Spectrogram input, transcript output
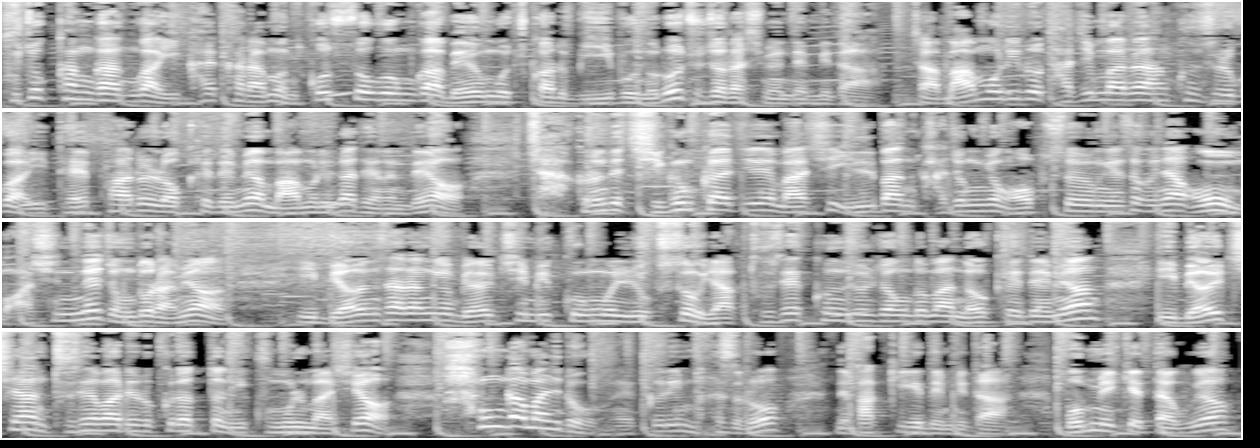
부족한 간과 이 칼칼함은 꽃소금과 매운 고춧가루 미분으로 조절하시면 됩니다. 자 마무리로 다진 마늘 한 큰술과 이 대파를 넣게 되면 마무리가 되는데요. 자 그런데 지금까지의 맛이 일반 가정용 업소용에서 그냥 오 맛있네 정도라면 이 면사랑용 멸치 밑국물 육수 약 두세 큰술 정도만 넣게 되면 이 멸치 한 두세 마리로 끓였던 이 국물 맛이요 한 가마니로 네, 끓인 맛으로 네, 바뀌게 됩니다. 못 믿겠다고요?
